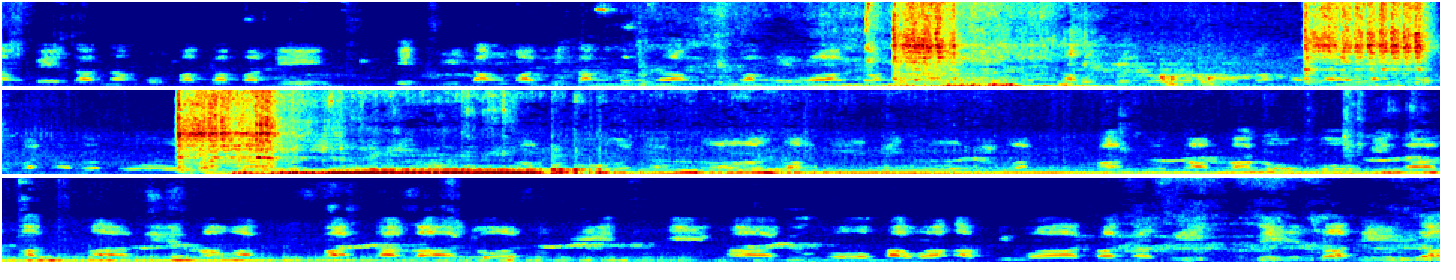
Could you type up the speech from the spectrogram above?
นังเปตานังอุปกปปติอิจิตังปฏิตังตุนังสังเมวะสังเมวะสังเมวะสังฆปาลังโตปัญหารโตสังฆปาโตจักขาสังมิมิโตวิวัตพัสสะสัพพะโลกโควินาศตุมาเตภวัตวันทากาโยสุขีอีคายุโกภาวะอภิวาทนาสิสิสานิจา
